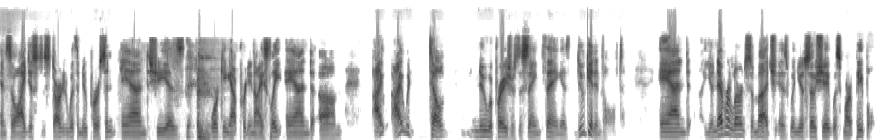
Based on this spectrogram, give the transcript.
And so I just started with a new person, and she is working out pretty nicely. And um, I I would tell new appraisers the same thing is do get involved and you never learn so much as when you associate with smart people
